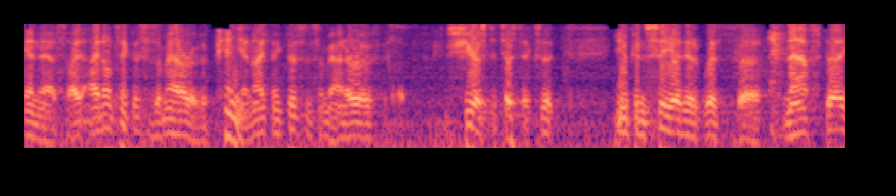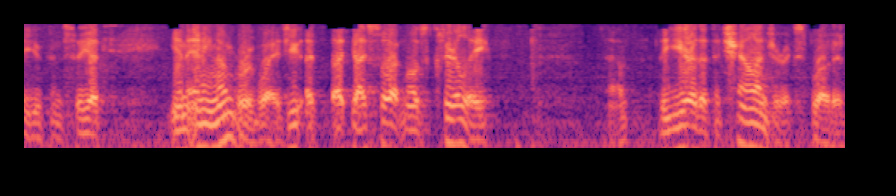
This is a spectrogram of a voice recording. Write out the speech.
in this. I, I, don't think this is a matter of opinion. I think this is a matter of sheer statistics. That you can see it with uh, NAFTA. You can see it in any number of ways. You, I, I, saw it most clearly uh, the year that the Challenger exploded.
